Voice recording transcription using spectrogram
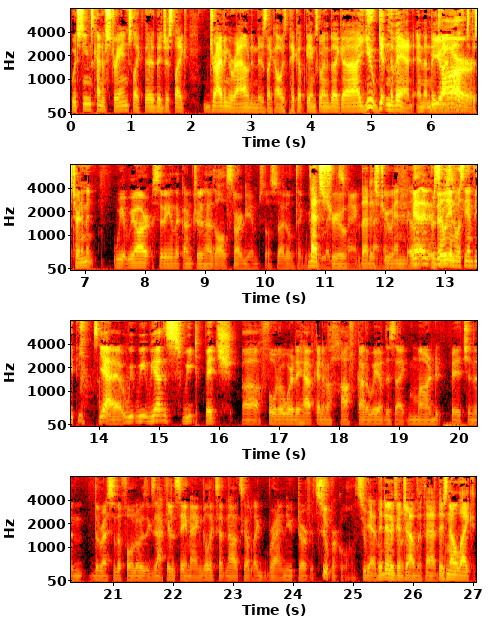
which seems kind of strange. Like they're they're just like driving around, and there's like always pickup games going. They'll be like, uh, "You get in the van," and then they We drive off to this tournament. We, we are sitting in the country that has all star games, though, so I don't think we That's true. That is true. And, uh, Yeah, and Brazilian was was, the MVP. so. Yeah, we, we, we had this sweet pitch uh, photo where they have kind of a half cutaway of this like mud pitch, and then the rest of the photo is exactly the same angle, except now it's got like brand new turf. It's super cool. It's super Yeah, cool. they did a good job with that. There's no like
